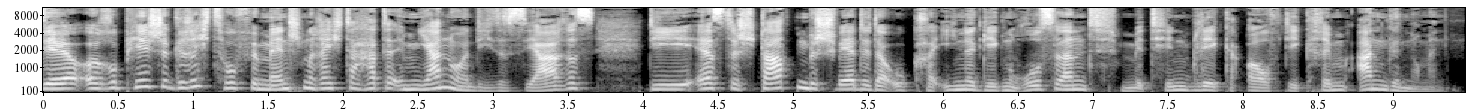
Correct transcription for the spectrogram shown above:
Der Europäische Gerichtshof für Menschenrechte hatte im Januar dieses Jahres die erste Staatenbeschwerde der Ukraine gegen Russland mit Hinblick auf die Krim angenommen.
